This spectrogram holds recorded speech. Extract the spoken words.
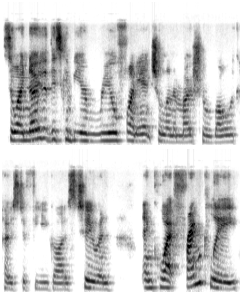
So I know that this can be a real financial and emotional roller coaster for you guys too. And, and quite frankly,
